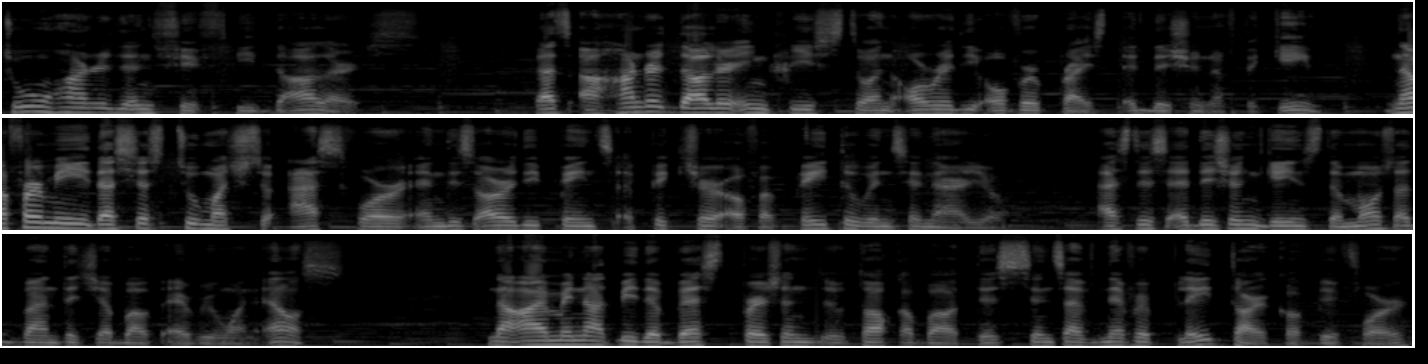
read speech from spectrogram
$250. That's a $100 increase to an already overpriced edition of the game. Now for me, that's just too much to ask for and this already paints a picture of a pay-to-win scenario, as this edition gains the most advantage above everyone else. Now I may not be the best person to talk about this since I've never played Tarkov before,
